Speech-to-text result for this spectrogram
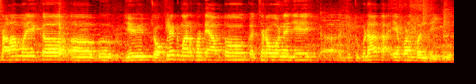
શાળામાં એક જે ચોકલેટ મારફતે આવતો કચરો અને જે ટુકડા હતા, એ પણ બંધ થઈ ગયું.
